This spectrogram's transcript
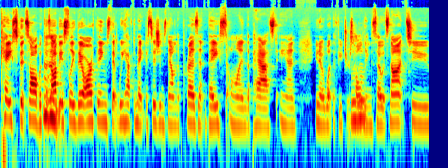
case fits all because mm-hmm. obviously there are things that we have to make decisions now in the present based on the past and you know what the future is mm-hmm. holding. So it's not to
